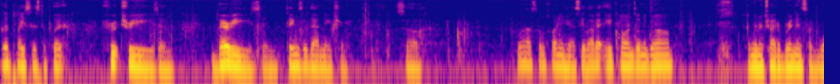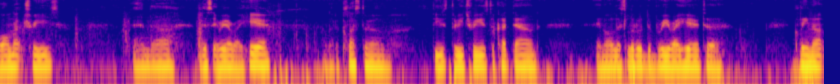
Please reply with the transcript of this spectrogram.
good places to put fruit trees and berries and things of that nature. So we'll have some fun in here. I see a lot of acorns on the ground. I'm gonna try to bring in some walnut trees. And uh, this area right here, I've got a cluster of these three trees to cut down and all this little debris right here to clean up.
